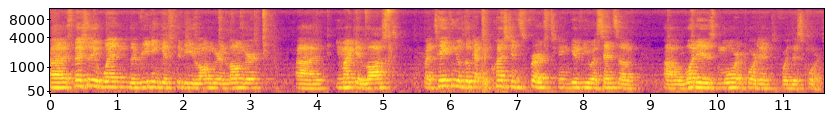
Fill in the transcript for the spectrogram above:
Uh, especially when the reading gets to be longer and longer, uh, you might get lost. But taking a look at the questions first can give you a sense of uh, what is more important for this course.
